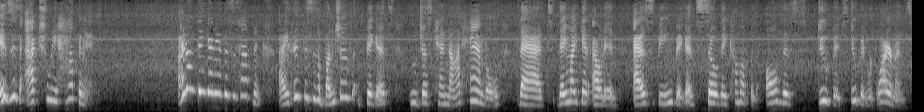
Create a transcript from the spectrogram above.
is this actually happening? I don't think any of this is happening. I think this is a bunch of bigots who just cannot handle that they might get outed as being bigots, so they come up with all this stupid, stupid requirements.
